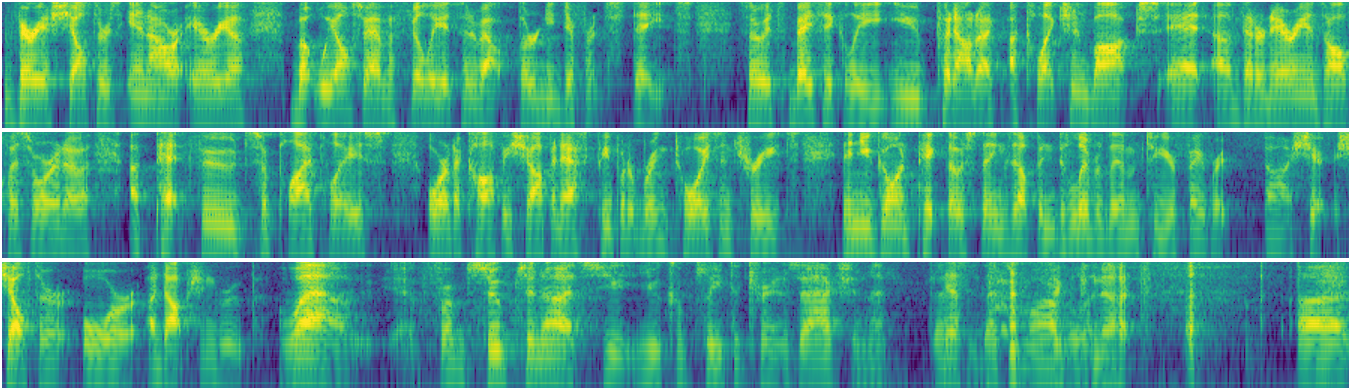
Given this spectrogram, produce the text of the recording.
various shelters in our area, but we also have affiliates in about 30 different states. So it's basically you put out a, a, collection box at a veterinarian's office or at a, a, pet food supply place or at a coffee shop and ask people to bring toys and treats. Then you go and pick those things up and deliver them to your favorite uh, sh- shelter or adoption group. Wow. From soup to nuts, you, you complete the transaction. That, that's, yes. that's marvelous. soup to nuts. uh,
